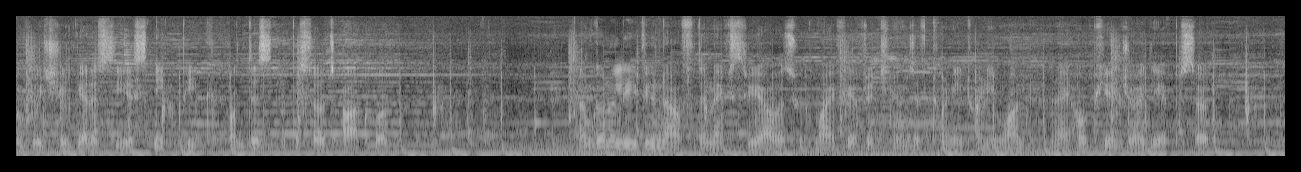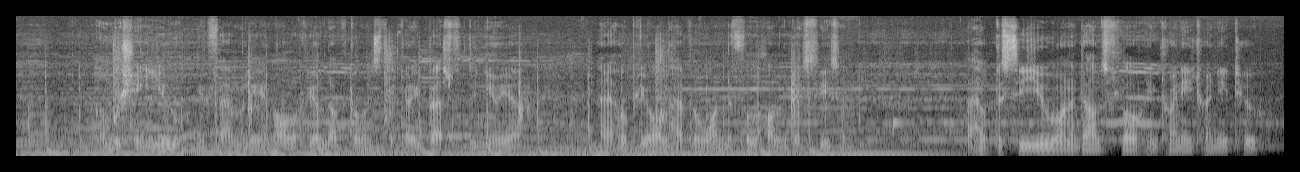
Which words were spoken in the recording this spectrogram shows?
of which you'll get to see a sneak peek on this episode's artwork. I'm going to leave you now for the next three hours with my favorite tunes of 2021, and I hope you enjoy the episode. I'm wishing you, your family, and all of your loved ones the very best for the new year, and I hope you all have a wonderful holiday season. I hope to see you on a dance floor in 2022.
